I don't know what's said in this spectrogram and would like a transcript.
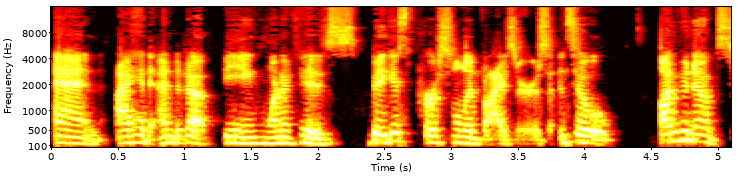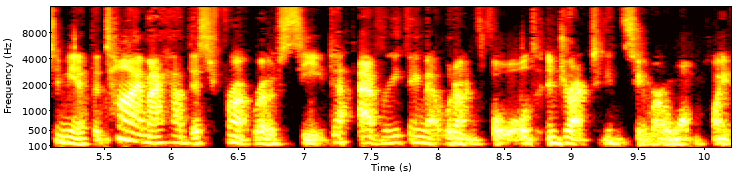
and I had ended up being one of his biggest personal advisors. And so, unbeknownst to me at the time, I had this front row seat to everything that would unfold in direct to consumer 1.0.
